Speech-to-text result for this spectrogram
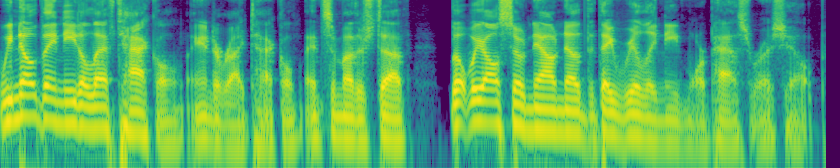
We know they need a left tackle and a right tackle and some other stuff, but we also now know that they really need more pass rush help.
